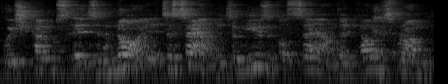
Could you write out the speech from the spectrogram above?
which comes, it's a noise, it's a sound, it's a musical sound that comes from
